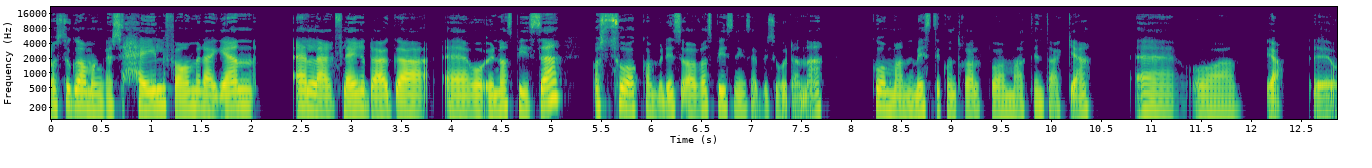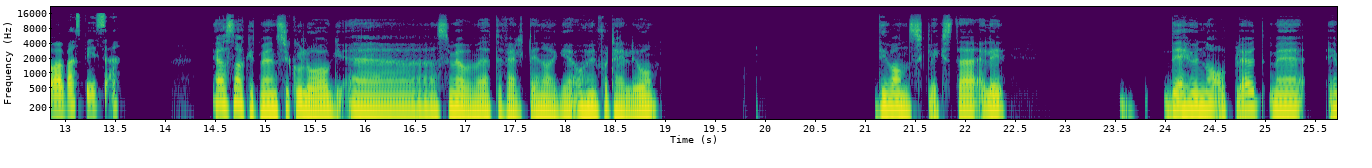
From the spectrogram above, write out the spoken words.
Og så går man kanskje hele formiddagen eller flere dager eh, og underspiser, og så kommer disse overspisningsepisodene hvor man mister kontroll på matinntaket eh, og ja, eh, overspiser. Jeg har snakket med en psykolog eh, som jobber med dette feltet i Norge, og hun forteller jo de vanskeligste, eller det hun har opplevd med, i,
